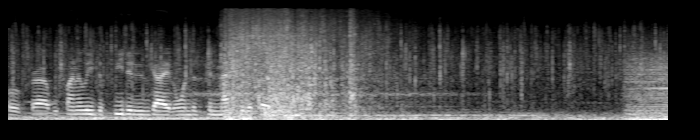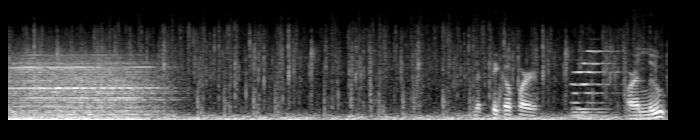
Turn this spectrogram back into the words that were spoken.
Oh crap, we finally defeated this guy, the one that's been messing with us. Pick up our our loot.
